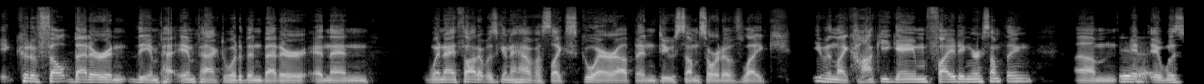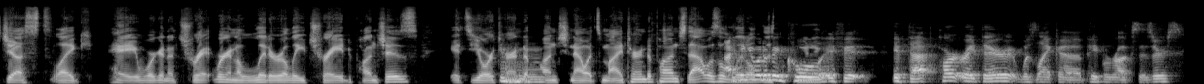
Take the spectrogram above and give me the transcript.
it could have felt better, and the impa- impact would have been better. And then when I thought it was going to have us like square up and do some sort of like even like hockey game fighting or something, um, Yeah. it, it was just like, hey, we're gonna trade, we're gonna literally trade punches. It's your turn Mhm. to punch. Now it's my turn to punch. That was a I little. think it would have been cool if it if that part right there it was like a paper rock scissors.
